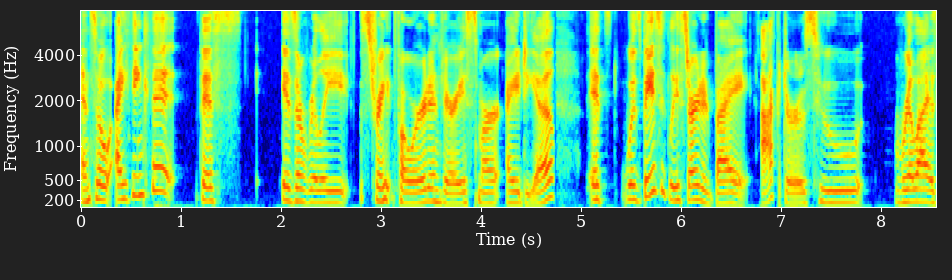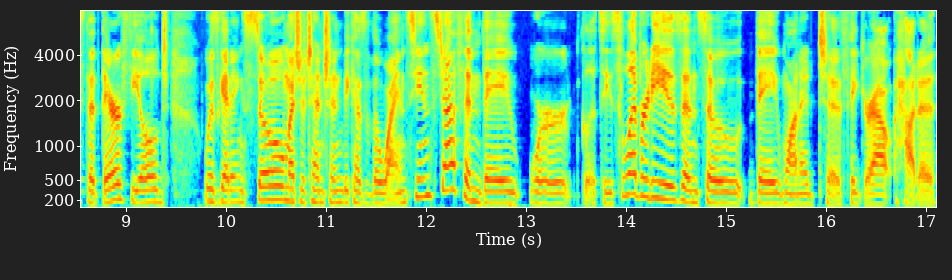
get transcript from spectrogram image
And so I think that this is a really straightforward and very smart idea. It was basically started by actors who realized that their field was getting so much attention because of the Weinstein stuff and they were glitzy celebrities and so they wanted to figure out how to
